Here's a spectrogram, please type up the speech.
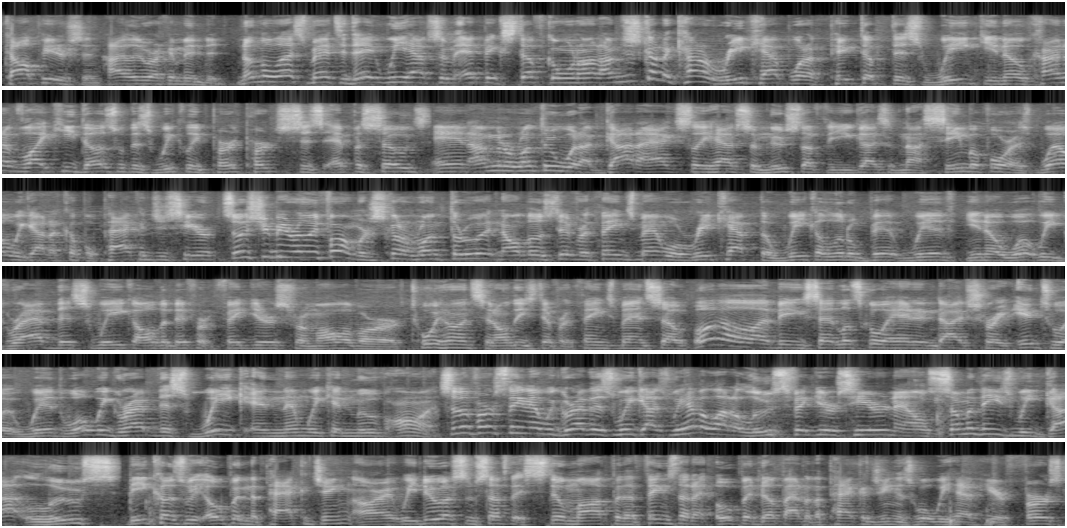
Kyle Peterson, highly recommended. Nonetheless, man, today we have some epic stuff going on. I'm just going to kind of recap what I picked up this week, you know, kind of like he does with his weekly pur purchases episodes, and I'm going to run through what I've got. I actually have some new stuff that you guys have not seen before as well. We got a couple packages here, so it should be really fun. We're just going to run through it and all those different things, man. We'll recap the week a little bit with, you know, what we grabbed this week, all the different figures from all of our toy hunts and all these different things, man. So, with all that being said, let's go ahead and dive straight into it with what we grabbed this week, and then we can move on. So, the first thing that we grabbed this week, guys, we have a lot of loose figures here. Now, some of these we got loose because we opened the packaging. All right, we do have some stuff that's still mock, but the things that I opened up out of the packaging is what we have here first.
